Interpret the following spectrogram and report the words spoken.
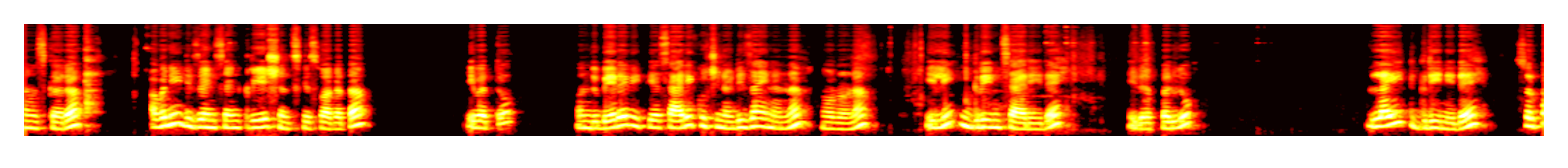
ನಮಸ್ಕಾರ. ಅವನಿ ಡಿಸೈನ್ಸ್ ಆ್ಯಂಡ್ ಕ್ರಿಯೇಷನ್ಸ್ಗೆ ಸ್ವಾಗತ. ಇವತ್ತು ಒಂದು ಬೇರೆ ರೀತಿಯ ಸ್ಯಾರಿ ಕುಚ್ಚಿನ ಡಿಸೈನನ್ನು ನೋಡೋಣ. ಇಲ್ಲಿ ಗ್ರೀನ್ ಸ್ಯಾರಿ ಇದೆ, ಇದರ ಪಲ್ಲು ಲೈಟ್ ಗ್ರೀನ್ ಇದೆ, ಸ್ವಲ್ಪ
